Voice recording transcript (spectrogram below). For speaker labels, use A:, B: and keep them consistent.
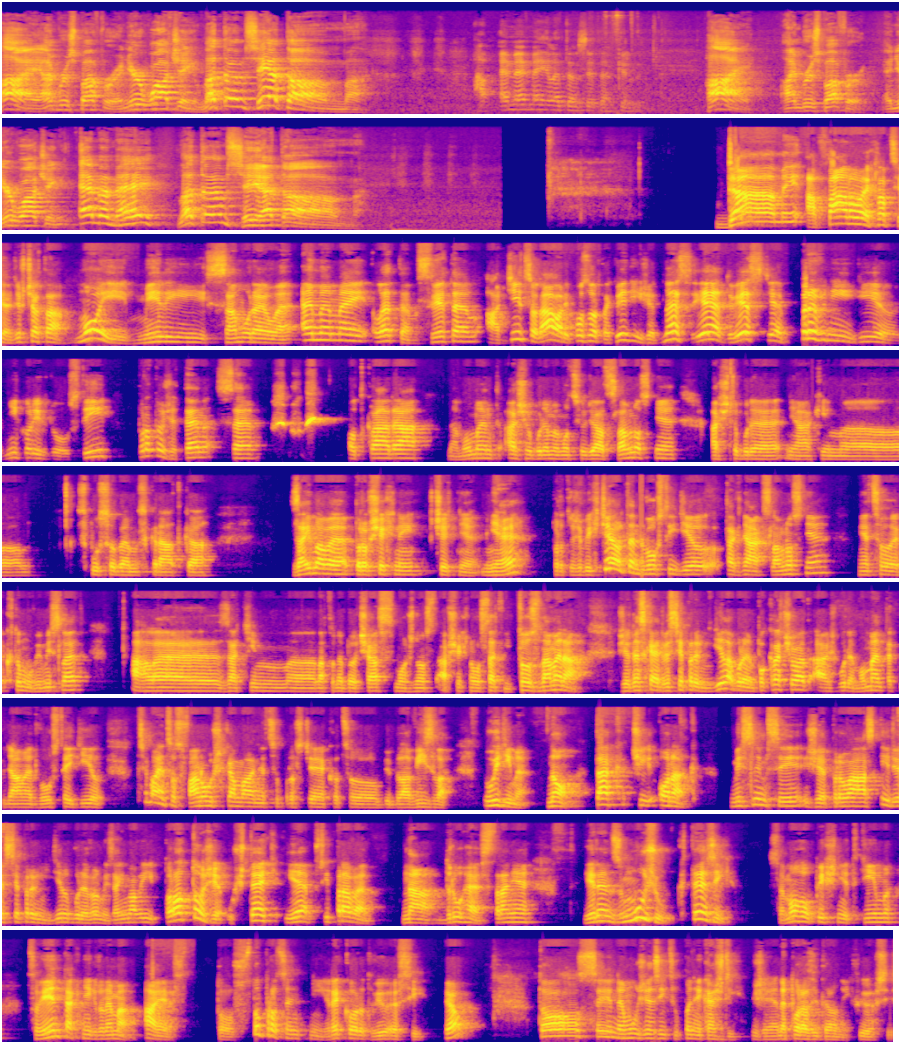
A: Hi, I'm Bruce Buffer, and you're watching Let Them See It Them.
B: MMA letem světem, kyllä.
A: Hi, I'm Bruce Buffer, and you're watching MMA Let Them See It Them.
C: Dámy a pánové, chlapci a děvčata, moji milí samurajové MMA letem světem a ti, co dávali pozor, tak vědí, že dnes je 201. díl, nikoli v dvoustý, protože ten se odkládá na moment, až ho budeme moci udělat slavnostně, až to bude nějakým uh, způsobem zkrátka zajímavé pro všechny, včetně mě, protože bych chtěl ten dvoustý díl tak nějak slavnostně, něco k tomu vymyslet, ale zatím eh, na to nebyl čas, možnost a všechno ostatní. To znamená, že dneska je 201. díl a budeme pokračovat a až bude moment, tak uděláme dvoustý díl. Třeba něco s fanouškama, něco prostě jako co by byla výzva. Uvidíme. No, tak či onak. Myslím si, že pro vás i 201. díl bude velmi zajímavý, protože už teď je připraven na druhé straně jeden z mužů, kteří se mohou pišnit tím, co jen tak někdo nemá. A je to stoprocentní rekord v UFC. Jo? To si nemůže říct úplně každý, že je neporazitelný v UFC.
